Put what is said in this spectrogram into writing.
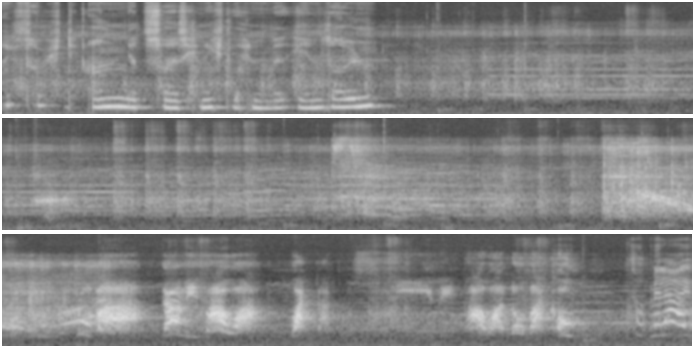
Jetzt habe ich die an, jetzt weiß ich nicht, wohin wir gehen sollen. Novakun! Tut mir leid.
